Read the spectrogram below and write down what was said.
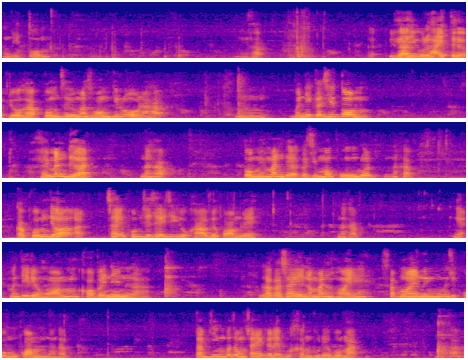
อันนี้ต้มนี่ครับ เหลืออยู่หลายเติบอยู่ครับ ผมซื้อมาสองกิโลนะครับ อืมวันนี้ก็ชิต้มให้มันเดือดนะครับ ต้มให้มันเดือดก็ชิมาปรุงรสนะครับ กับผมเดี๋ยวใช้ผมจะใช้ซีอิ๊วขาวไปพร้อมเลยนะครับ เนี่ยมันจะได้หอมข้าไปในเนื้อแล้วก็ใส่น้ำมันหอยสักหน่อยหนึงมันสิกลมกลมนะครับ ตามจริงไม่ต้องใส่ก็ได้ผู้คำผู้ใดบ่มักนะครับ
